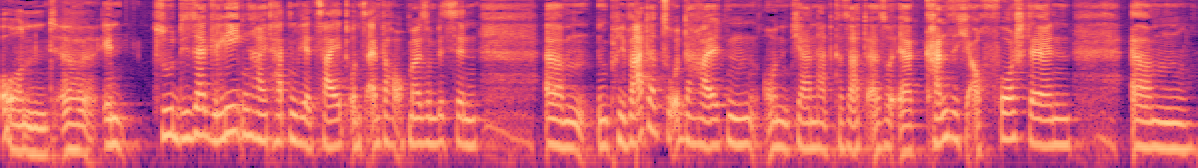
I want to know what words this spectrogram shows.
Und äh, in, zu dieser Gelegenheit hatten wir Zeit, uns einfach auch mal so ein bisschen ähm, privater zu unterhalten. Und Jan hat gesagt, also er kann sich auch vorstellen, ähm,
